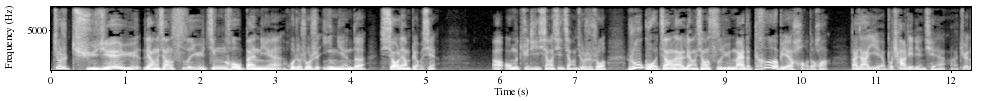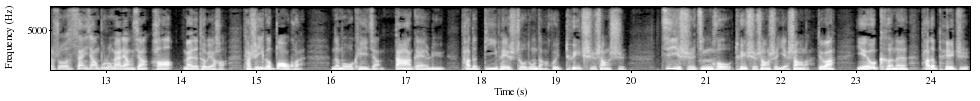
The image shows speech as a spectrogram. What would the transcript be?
就是取决于两厢思域今后半年或者说是一年的销量表现。啊，我们具体详细讲，就是说，如果将来两厢思域卖的特别好的话，大家也不差这点钱啊，觉得说三厢不如买两厢，好，卖的特别好，它是一个爆款，那么我可以讲，大概率它的低配手动挡会推迟上市，即使今后推迟上市也上了，对吧？也有可能它的配置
